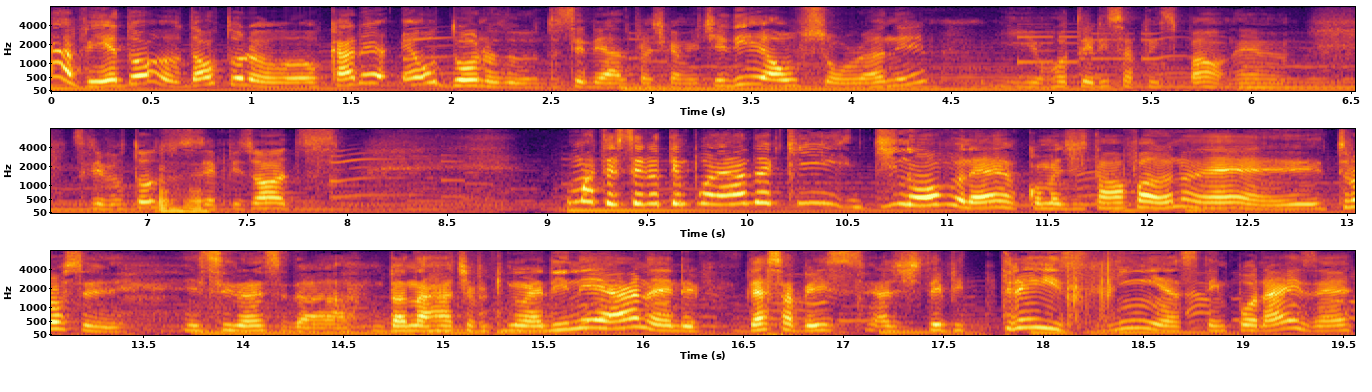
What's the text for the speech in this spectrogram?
é a veia do, do autor. O, cara é o dono do, do seriado, praticamente. Ele é o showrunner e o roteirista principal, né? Escreveu todos os episódios. Uma terceira temporada que, de novo, né, como a gente tava falando, né, trouxe esse lance da, da narrativa que não é linear, né, dessa vez a gente teve três linhas temporais, né,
